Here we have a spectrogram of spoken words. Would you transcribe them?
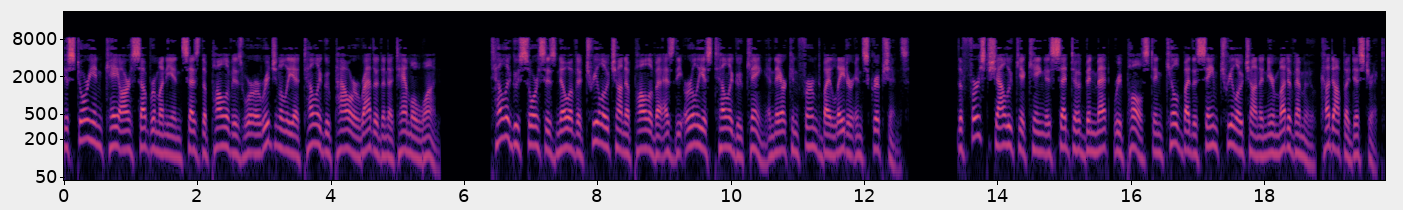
Historian K. R. Subramanian says the Pallavas were originally a Telugu power rather than a Tamil one. Telugu sources know of a Trilochana Pallava as the earliest Telugu king and they are confirmed by later inscriptions. The first Chalukya king is said to have been met, repulsed and killed by the same Trilochana near Mudavemu Kadapa district.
